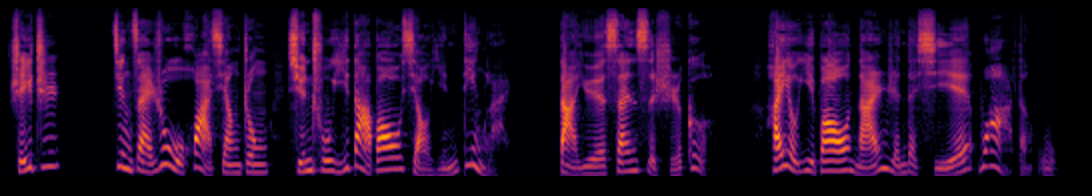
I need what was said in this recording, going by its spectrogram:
谁知，竟在入画箱中寻出一大包小银锭来，大约三四十个，还有一包男人的鞋袜等物。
